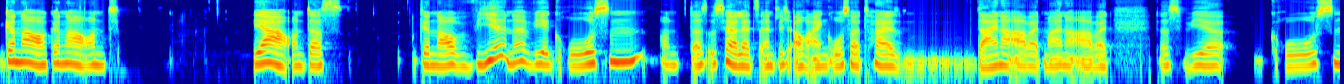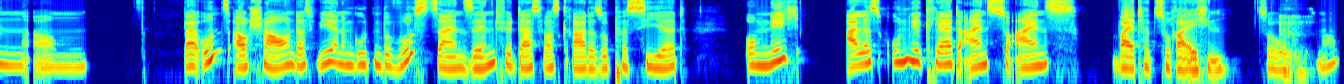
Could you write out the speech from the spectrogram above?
Genau, genau. Und ja, und das genau wir, ne, wir Großen, und das ist ja letztendlich auch ein großer Teil deiner Arbeit, meiner Arbeit, dass wir Großen ähm, bei uns auch schauen, dass wir in einem guten Bewusstsein sind für das, was gerade so passiert, um nicht alles ungeklärt eins zu eins weiterzureichen. So, mhm. ne?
